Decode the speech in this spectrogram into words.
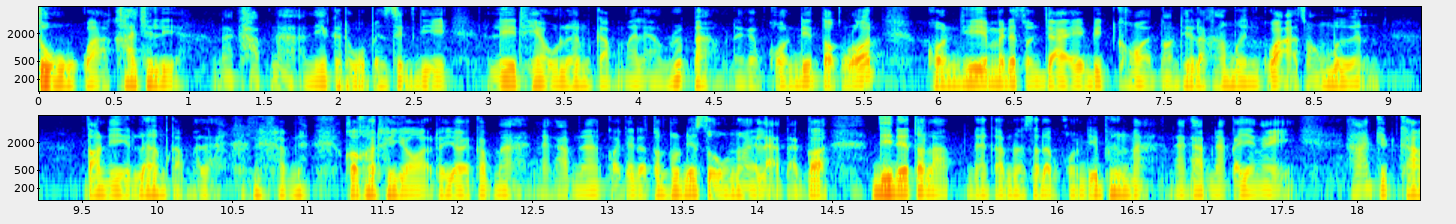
สูงกว่าค่าเฉลี่ยนะครับนะอันนี้ก็ถือว่าเป็นสิ่งที่รีเทลเริ่มกลับมาแล้วหรือเปล่านะครับคนที่ตกรถคนที่ไม่ได้สนใจบิตคอยตอนที่ราคาหมื่นกว่า 20,000 ตอนนี้เริ่มกลับมาแล้วนะครับค่อยๆทยอยทยอยกลับมานะครับนะก็จะได้ต้นทุนที่สูงหน่อยแหละ แต่ก็ยินดีต้อนรับนะครับนะสำหรับคนที่เพิ่งมานะครับนะก็ยังไงหาจุดเข้า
